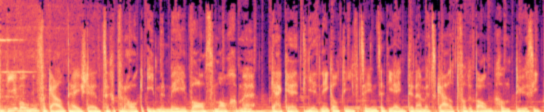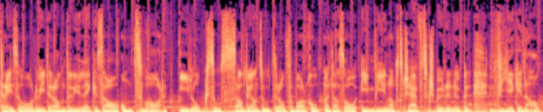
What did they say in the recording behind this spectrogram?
Für die, die Haufen Geld haben, stellt sich die Frage immer mehr, was macht man gegen die Negativzinsen? Die einen nehmen das Geld von der Bank und tun sie Tresor, wieder andere legen es an, und zwar in Luxus. Adrian Sutter, offenbar kommt man das auch im Weihnachtsgeschäft zu spüren, über wie genau.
